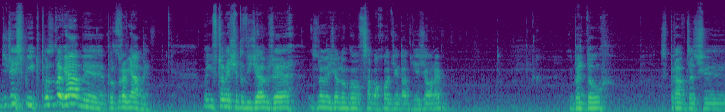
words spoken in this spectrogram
DJ Speed, pozdrawiamy, pozdrawiamy. No i wczoraj się dowiedziałem, że znaleziono go w samochodzie nad jeziorem i będą sprawdzać, yy,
